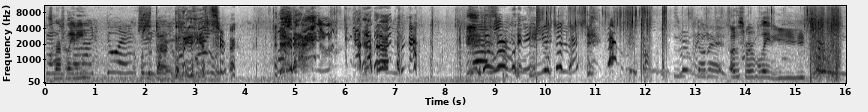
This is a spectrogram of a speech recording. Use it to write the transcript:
Smurf lady. Put your jacket on. Stop it. Oh, Smurf lady. Smurf lady.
